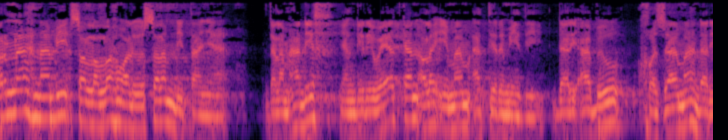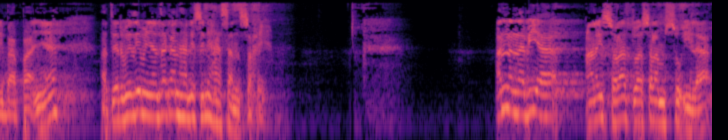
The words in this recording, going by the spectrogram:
Pernah Nabi Shallallahu Alaihi Wasallam ditanya, dalam hadis yang diriwayatkan oleh Imam At-Tirmidzi dari Abu Khuzamah dari bapaknya At-Tirmidzi menyatakan hadis ini hasan sahih Anna Nabiya alaihi salatu wasallam suila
